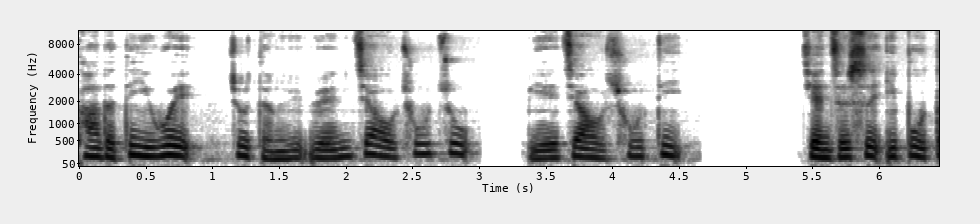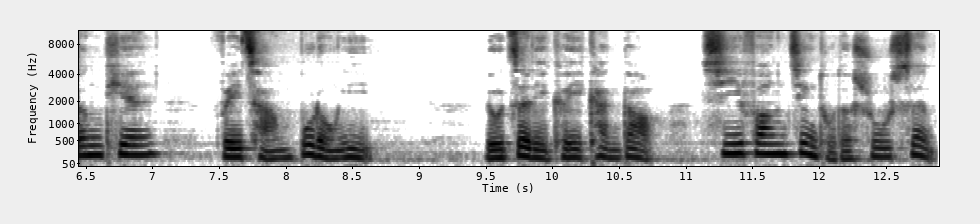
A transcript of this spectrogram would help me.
他的地位就等于圆教初住，别教初地，简直是一步登天，非常不容易。由这里可以看到，西方净土的殊胜，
